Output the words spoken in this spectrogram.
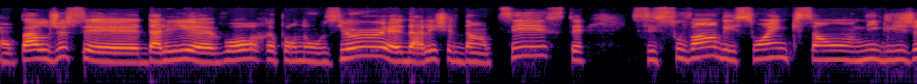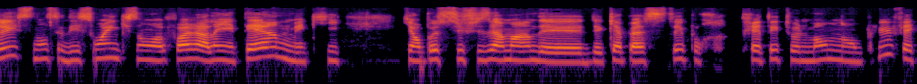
on parle juste euh, d'aller euh, voir pour nos yeux, euh, d'aller chez le dentiste. C'est souvent des soins qui sont négligés, sinon c'est des soins qui sont offerts à l'interne, mais qui n'ont pas suffisamment de, de, capacité pour traiter tout le monde non plus. Fait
